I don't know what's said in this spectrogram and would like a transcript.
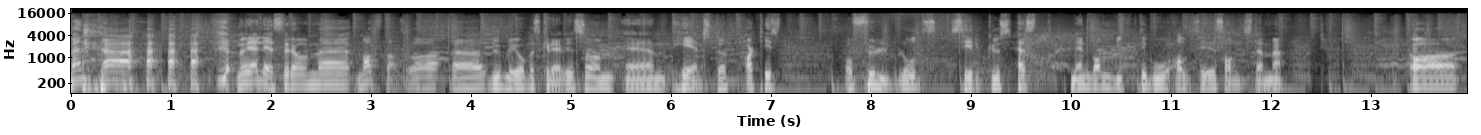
men eh, når jeg leser om uh, Mats, da, så uh, Du blir jo beskrevet som en helstøpt artist og fullblods sirkushest med en vanvittig god allsidig sangstemme. Og,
